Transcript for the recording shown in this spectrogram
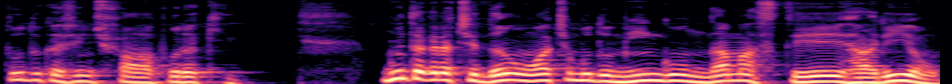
tudo que a gente fala por aqui. Muita gratidão, um ótimo domingo, Namastê, Harion.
